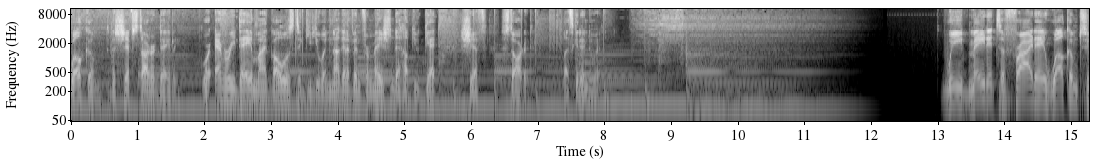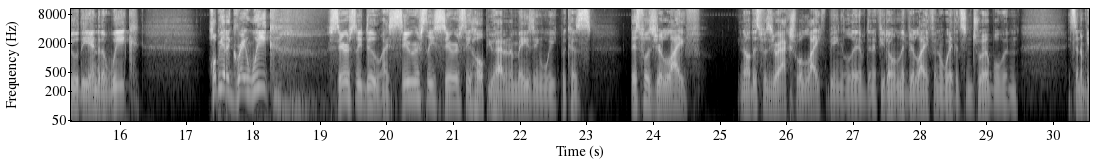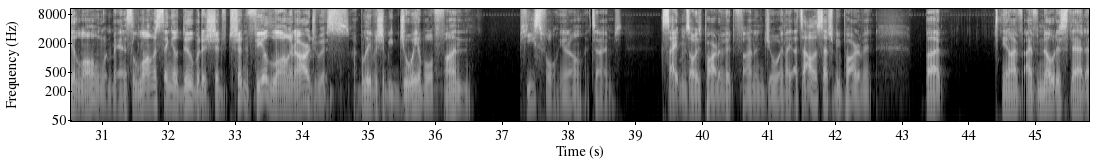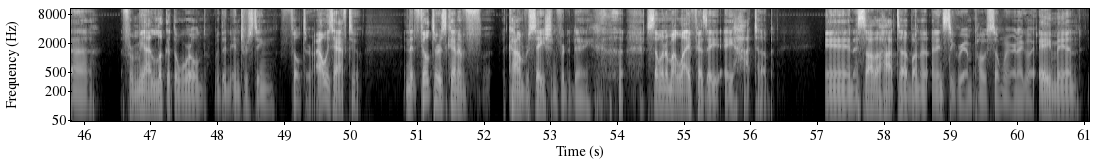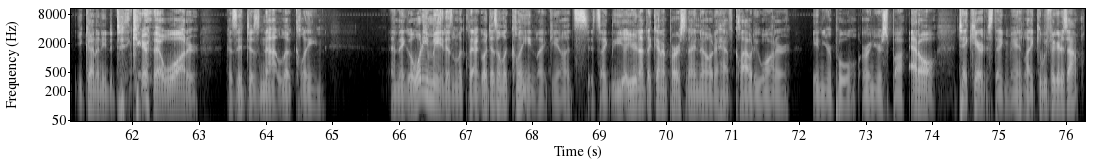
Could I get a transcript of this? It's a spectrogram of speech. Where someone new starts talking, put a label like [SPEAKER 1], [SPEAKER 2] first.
[SPEAKER 1] Welcome to the Shift Starter Daily, where every day my goal is to give you a nugget of information to help you get shift started. Let's get into it. We've made it to Friday. Welcome to the end of the week. Hope you had a great week. Seriously, do. I seriously, seriously hope you had an amazing week because this was your life. You know, this was your actual life being lived. And if you don't live your life in a way that's enjoyable, then it's going to be a long one, man. It's the longest thing you'll do, but it should shouldn't feel long and arduous. I believe it should be enjoyable, fun, peaceful. You know, at times, excitement's always part of it. Fun and joy, like that's all this stuff should be part of it. But you know, I've I've noticed that uh, for me, I look at the world with an interesting filter. I always have to, and that filter is kind of a conversation for today. Someone in my life has a a hot tub and I saw the hot tub on a, an Instagram post somewhere, and I go, "Hey, man, you kind of need to take care of that water because it does not look clean." And they go, "What do you mean it doesn't look clean?" I go, "It doesn't look clean. Like you know, it's it's like you're not the kind of person I know to have cloudy water in your pool or in your spa at all. Take care of this thing, man. Like, can we figure this out?"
